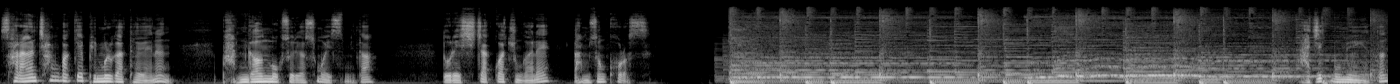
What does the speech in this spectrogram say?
사랑은 창밖에 빗물 같아요에는 반가운 목소리가 숨어 있습니다. 노래 시작과 중간에 남성 코러스. 아직 무명이었던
